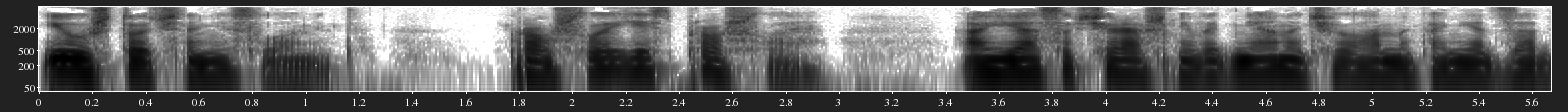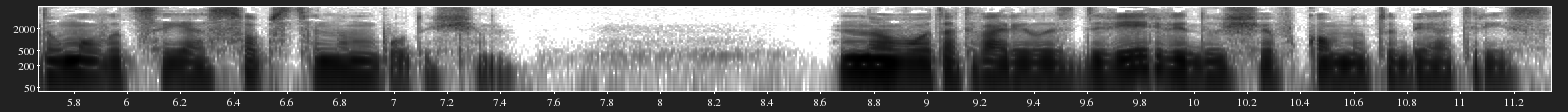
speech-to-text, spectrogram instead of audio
и уж точно не сломит. Прошлое есть прошлое. А я со вчерашнего дня начала, наконец, задумываться и о собственном будущем. Но вот отворилась дверь, ведущая в комнату Беатрис,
